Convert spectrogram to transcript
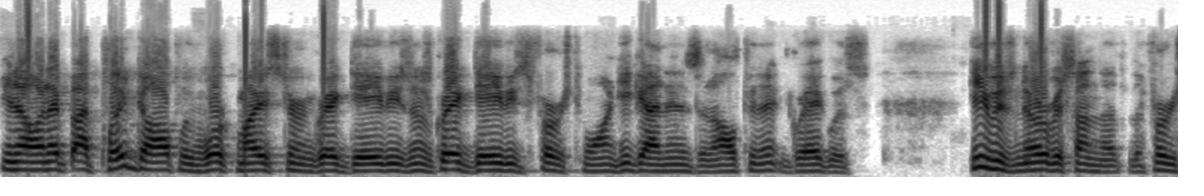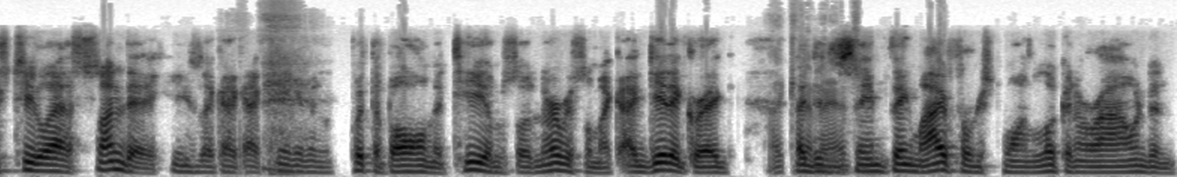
You know, and I, I played golf with Workmeister and Greg Davies, and it was Greg Davies' first one. He got in as an alternate, and Greg was he was nervous on the, the first tee last Sunday. He's like, I, I can't even put the ball on the tee. I'm so nervous. I'm like, I get it, Greg. I, I did imagine. the same thing my first one, looking around, and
